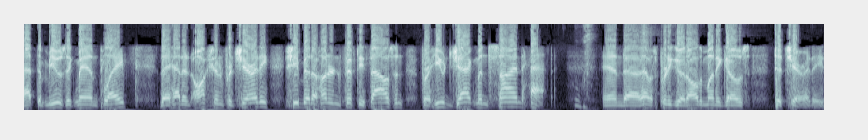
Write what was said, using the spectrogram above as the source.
at the Music Man play. They had an auction for charity. She bid 150,000 for Hugh Jackman's signed hat. And uh, that was pretty good. All the money goes to charity.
